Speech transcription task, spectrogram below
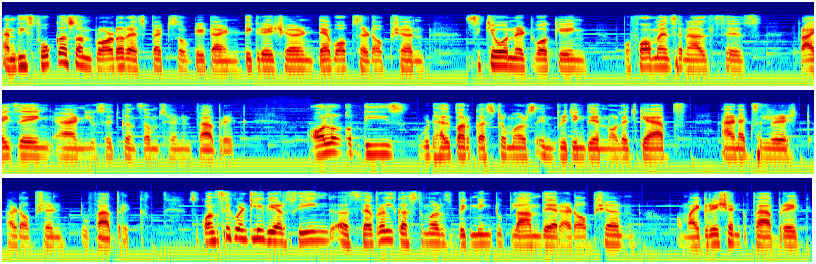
And these focus on broader aspects of data integration, DevOps adoption, secure networking, performance analysis, pricing, and usage consumption in Fabric all of these would help our customers in bridging their knowledge gaps and accelerate adoption to fabric so consequently we are seeing uh, several customers beginning to plan their adoption or migration to fabric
